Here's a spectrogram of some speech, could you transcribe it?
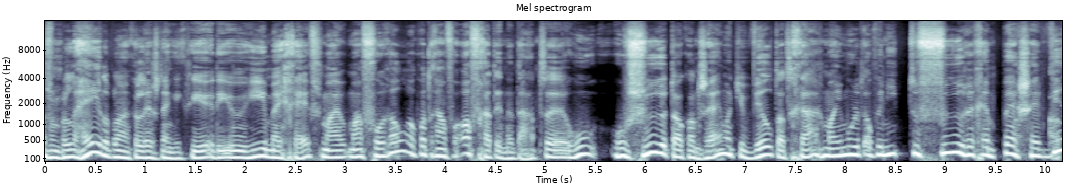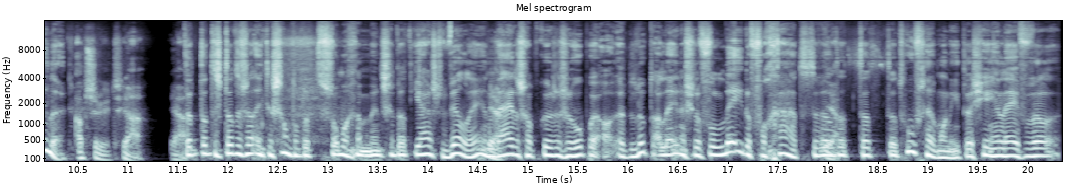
Dat is een hele belangrijke les, denk ik, die, die u hiermee geeft. Maar, maar vooral ook wat eraan vooraf gaat, inderdaad. Uh, hoe, hoe zuur het ook kan zijn, want je wilt dat graag, maar je moet het ook weer niet te vurig en per se willen. Absoluut, ja. Ja. Dat, dat, is, dat is wel interessant, omdat sommige mensen dat juist wel. Hè? In ja. leiderschap kunnen ze roepen, oh, het lukt alleen als je er volledig voor gaat. Terwijl dat, dat, dat hoeft helemaal niet. Als je in je leven wil,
